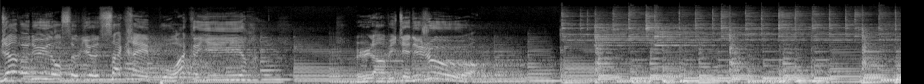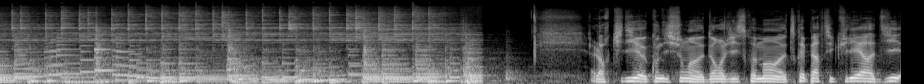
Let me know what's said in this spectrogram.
bienvenue dans ce lieu sacré pour accueillir l'invité du jour. Alors, qui dit euh, conditions euh, d'enregistrement euh, très particulières dit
